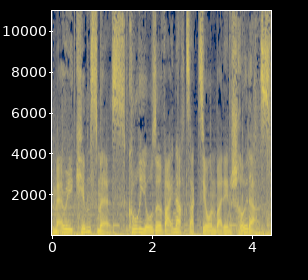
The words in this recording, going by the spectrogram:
Mary Kimsmith. Kuriose Weihnachtsaktion bei den Schröders.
